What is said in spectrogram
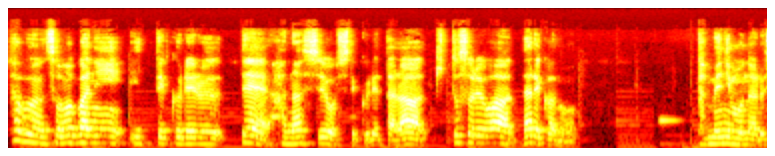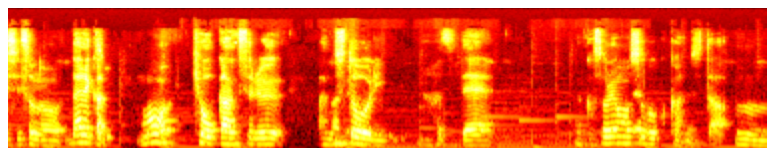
多分その場に行ってくれるって話をしてくれたらきっとそれは誰かのためにもなるしその誰かも共感するあのストーリーなはずで。なんかそれもすごく感じた。うん、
